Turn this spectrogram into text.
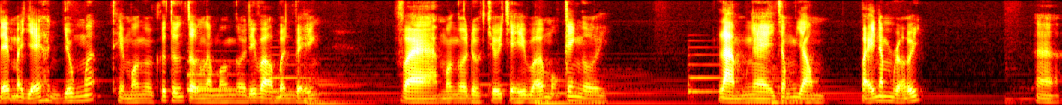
Để mà dễ hình dung á thì mọi người cứ tưởng tượng là mọi người đi vào bệnh viện và mọi người được chữa trị bởi một cái người làm nghề trong vòng 7 năm rưỡi. À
